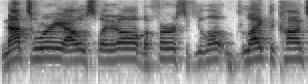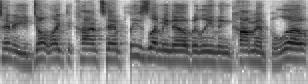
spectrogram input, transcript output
Not to worry, I'll explain it all. But first, if you lo- like the content or you don't like the content, please let me know by leaving a comment below.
